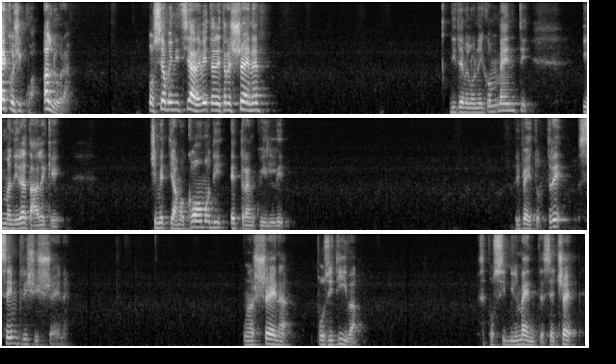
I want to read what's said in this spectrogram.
Eccoci qua. Allora, possiamo iniziare? Avete le tre scene? Ditemelo nei commenti in maniera tale che ci mettiamo comodi e tranquilli. Ripeto, tre semplici scene. Una scena positiva, possibilmente se c'è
